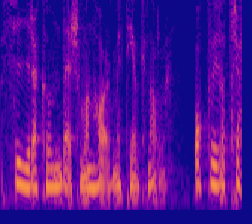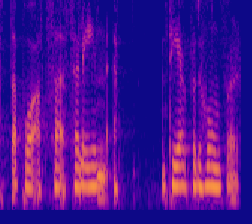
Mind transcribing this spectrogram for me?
fyra kunder som man har med tv-kanalerna. Och vi var trötta på att här, sälja in ett, en tv-produktion för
